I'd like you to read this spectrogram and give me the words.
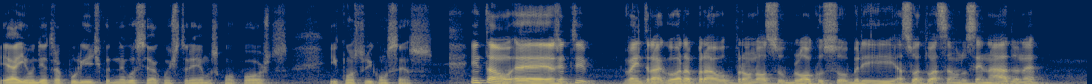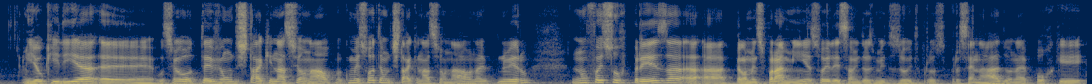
É aí onde entra a política de negociar com extremos, com opostos e construir consensos. Então, é, a gente vai entrar agora para o, nosso bloco sobre a sua atuação no Senado, né? E eu queria, é, o senhor teve um destaque nacional, começou a ter um destaque nacional, né? Primeiro, não foi surpresa, a, a, pelo menos para mim, a sua eleição em 2018 para o Senado, né? Porque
